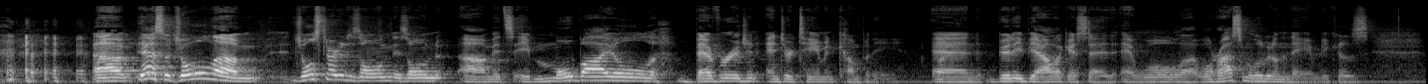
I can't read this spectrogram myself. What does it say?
Um, yeah, so Joel um, Joel started his own his own. Um, it's a mobile beverage and entertainment company, and Bulles et Bières, like I said, and we'll uh, we'll harass him a little bit on the name because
